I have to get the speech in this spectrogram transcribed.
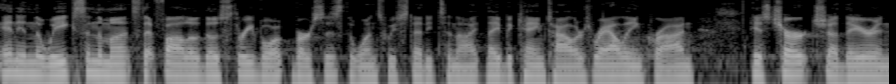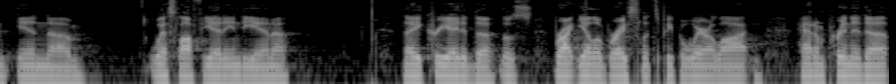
And in the weeks and the months that followed, those three vo- verses, the ones we've studied tonight, they became Tyler's rallying cry. And his church uh, there in, in um, West Lafayette, Indiana, they created the, those bright yellow bracelets people wear a lot and had them printed up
